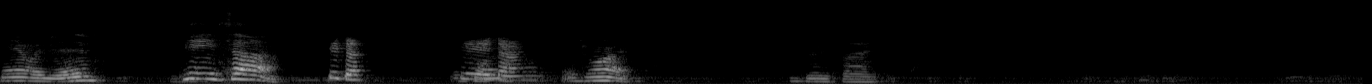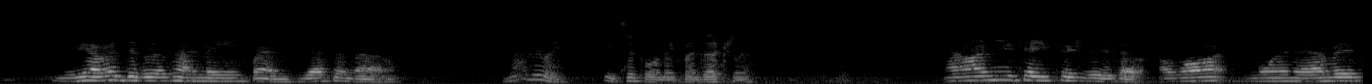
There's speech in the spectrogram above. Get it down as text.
sandwiches, pizza. Pizza. Which one? Which one? Cheeseburger and fries. Do you have a difficult time making friends? Yes or no? Not really. It's pretty simple to make friends, actually. How often do you take pictures of yourself? A lot, more than average,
